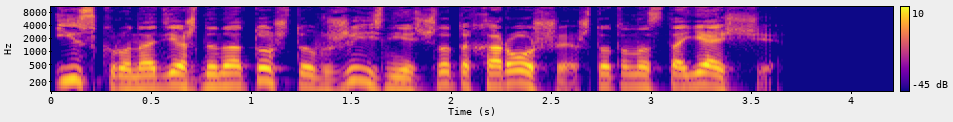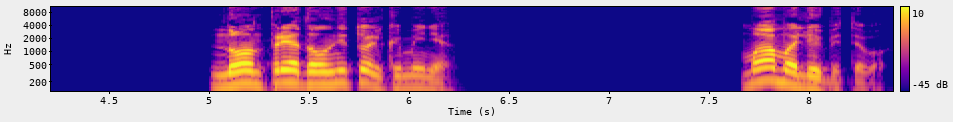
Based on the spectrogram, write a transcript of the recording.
искру надежды на то, что в жизни есть что-то хорошее, что-то настоящее. Но он предал не только меня. Мама любит его.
